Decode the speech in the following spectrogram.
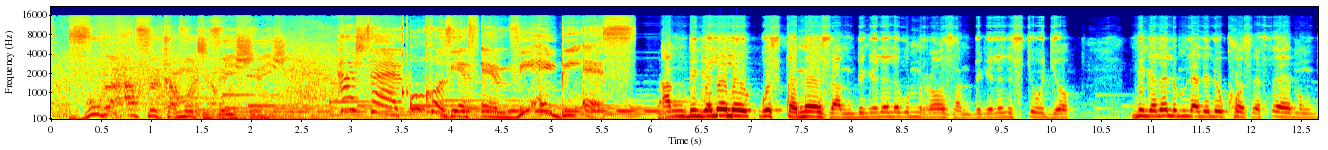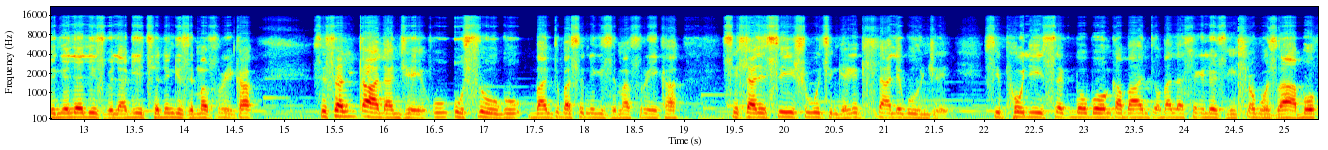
Vuka Africa Motivation. #ukhozifm VABS angibingelele kusigqemeza ngibingelele kumroza ngibingelele studio ngibingelele umlaleli ukhoze FM ngibingelele izwe lakithi eningizimu Afrika. Sisaliqala nje usuku bantu baseningizimu Afrika. Sihlale sisho ukuthi ngeke kuhlale kunje. Sipholise kubo bonke abantu abalahlekelwe izihlobo zabo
